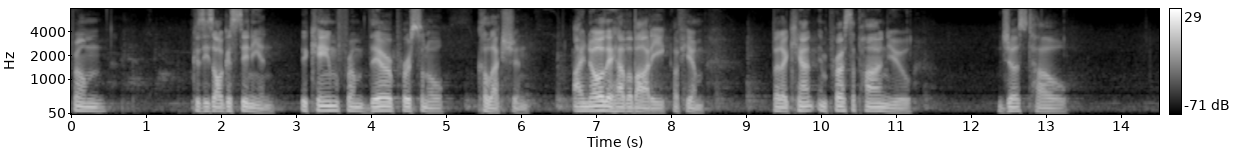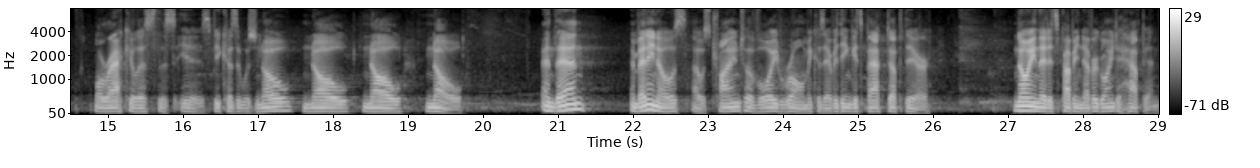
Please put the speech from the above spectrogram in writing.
from, because he's Augustinian. It came from their personal collection. I know they have a body of Him, but I can't impress upon you just how miraculous this is because it was no, no, no, no. And then, and Benny knows, I was trying to avoid Rome because everything gets backed up there, knowing that it's probably never going to happen.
